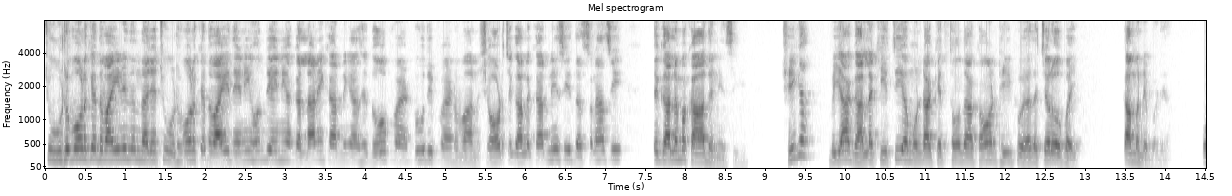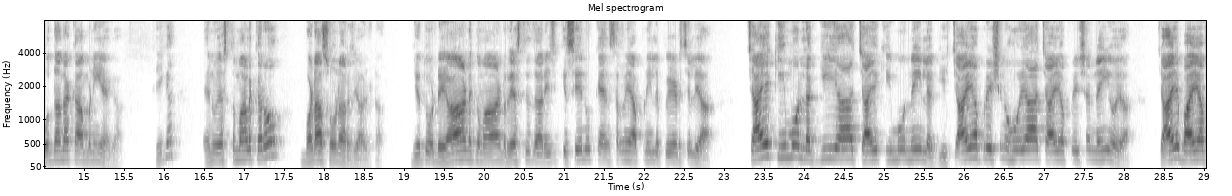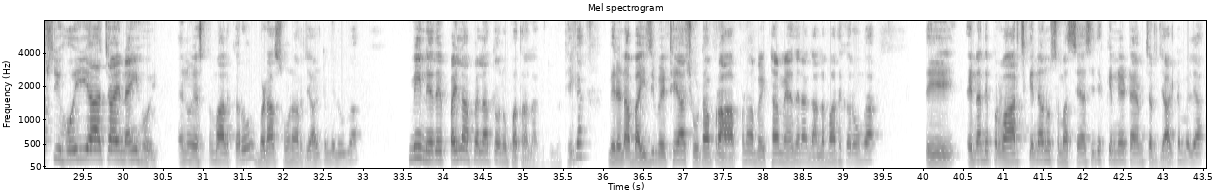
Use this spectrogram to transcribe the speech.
ਝੂਠ ਬੋਲ ਕੇ ਦਵਾਈ ਨਹੀਂ ਦਿੰਦਾ, ਜੇ ਝੂਠ ਬੋਲ ਕੇ ਦਵਾਈ ਦੇਣੀ ਹੁੰਦੀ, ਇੰਨੀਆਂ ਗੱਲਾਂ ਨਹੀਂ ਕਰਨੀਆਂ ਸੀ। 2.2 ਦੀ ਪੁਆਇੰਟ 1 ਸ਼ਾਰਟ 'ਚ ਗੱਲ ਕਰਨੀ ਸੀ, ਦੱਸਣਾ ਸੀ ਤੇ ਗੱਲ ਮੁਕਾ ਦੇਣੀ ਸੀ। ਠੀਕ ਆ? ਵੀ ਆਹ ਗੱਲ ਕੀਤੀ ਆ ਮੁੰਡਾ ਕਿੱਥੋਂ ਦਾ, ਕੌਣ ਠੀਕ ਹੋਇਆ ਤੇ ਚਲੋ ਭਾਈ, ਕੰਮ ਨਿਬੜਿਆ। ਉਦਾਂ ਦਾ ਕੰਮ ਨਹੀਂ ਹੈਗਾ। ਠੀਕ ਆ? ਇਹਨੂੰ ਇਸਤੇਮਾਲ ਕਰੋ, ਬੜਾ ਸੋਹਣਾ ਰਿਜ਼ਲਟ ਆ। ਜੇ ਤੁਹਾਡੇ ਆਂਢ ਗਵਾਂਢ ਰਿਸ਼ਤੇਦਾਰੀ 'ਚ ਕਿਸੇ ਨੂੰ ਕੈਂਸਰ ਨੇ ਆਪਣੀ ਲਪੇਟ 'ਚ ਲਿਆ, ਚਾਹੇ ਕੀਮੋ ਲੱਗੀ ਆ, ਚਾਹੇ ਕੀਮੋ ਨਹੀਂ ਲੱਗੀ, ਚਾਹੇ ਆਪਰੇਸ਼ਨ ਹੋਇਆ, ਚਾਹੇ ਆਪਰੇਸ਼ਨ ਨਹੀਂ ਹੋਇਆ, ਚਾਹੇ ਬਾਇਓਪਸੀ ਹੋਈ ਆ, ਚਾਹੇ ਨਹੀਂ ਹੋਈ, ਇਹਨੂੰ ਇਸਤੇਮਾਲ ਕਰੋ, ਬੜਾ ਸੋਹਣਾ ਰਿਜ਼ਲਟ ਮਿਲੂਗਾ। ਮਹੀਨੇ ਦੇ ਪਹਿਲਾਂ ਪਹਿਲਾਂ ਤੁਹਾਨੂੰ ਪਤਾ ਲੱਗ ਜੂਗਾ, ਠੀਕ ਆ? ਮੇਰੇ ਨਾਲ ਬਾਈ ਜੀ ਬੈਠੇ ਆ, ਛੋਟਾ ਭਰਾ ਆਪਣਾ ਬੈਠਾ, ਮੈਂ ਇਹਦੇ ਨਾਲ ਗੱਲਬਾਤ ਕਰੂੰਗਾ। ਤੇ ਇਹਨਾਂ ਦੇ ਪਰਿਵਾਰ 'ਚ ਕਿਹਨਾਂ ਨੂੰ ਸਮੱਸਿਆ ਸੀ ਤੇ ਕਿੰਨੇ ਟਾਈਮ 'ਚ ਰਿਜ਼ਲਟ ਮਿਲਿਆ?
